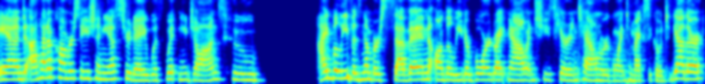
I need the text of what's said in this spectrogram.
And I had a conversation yesterday with Whitney Johns, who I believe is number seven on the leaderboard right now. And she's here in town. We're going to mm-hmm. Mexico together.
